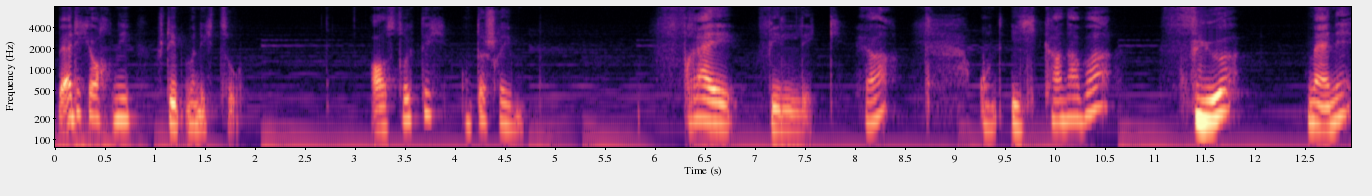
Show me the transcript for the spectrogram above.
Werde ich auch nie, steht mir nicht zu. Ausdrücklich unterschrieben. Freiwillig, ja. Und ich kann aber für meine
